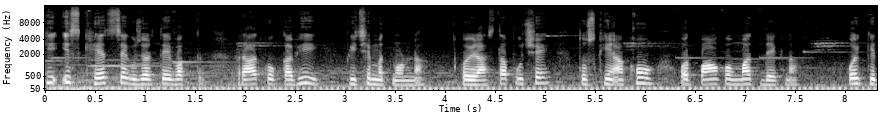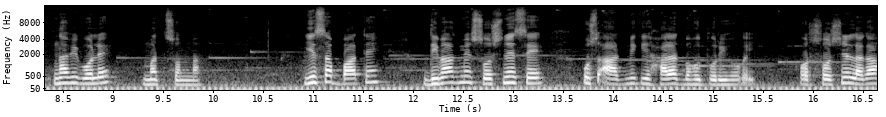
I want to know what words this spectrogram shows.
कि इस खेत से गुजरते वक्त रात को कभी पीछे मत मुड़ना। कोई रास्ता पूछे तो उसकी आँखों और पाँव को मत देखना। कोई कितना भी बोले, मत सुनना। ये सब बातें दिमाग में सोचने से उस आदमी की हालत बहुत बुरी हो गई और सोचने लगा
